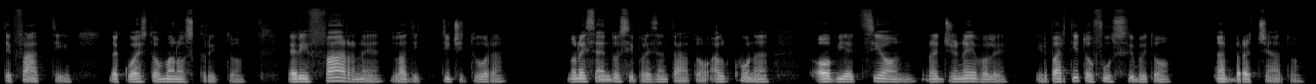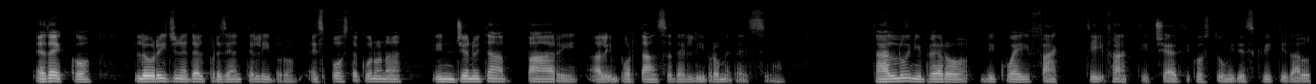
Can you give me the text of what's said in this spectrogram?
dei fatti da questo manoscritto e rifarne la dicitura, non essendosi presentato alcuna obiezione ragionevole, il partito fu subito abbracciato. Ed ecco l'origine del presente libro, esposta con una ingenuità pari all'importanza del libro medesimo. Taluni però di quei fatti, fatti certi costumi descritti dal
